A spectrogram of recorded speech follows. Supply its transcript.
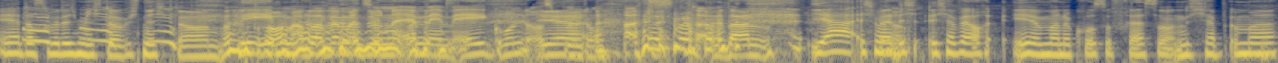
Ja, das würde ich mich, glaube ich, nicht klauen. Nee, eben, aber wenn man so eine MMA-Grundausbildung ja. hat, dann, dann, Ja, ich meine, ja. ich, ich habe ja auch eh immer eine große Fresse und ich habe immer,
